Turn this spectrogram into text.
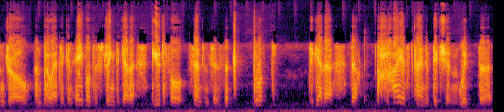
and droll and poetic and able to string together beautiful sentences that brought together the the highest kind of diction with the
